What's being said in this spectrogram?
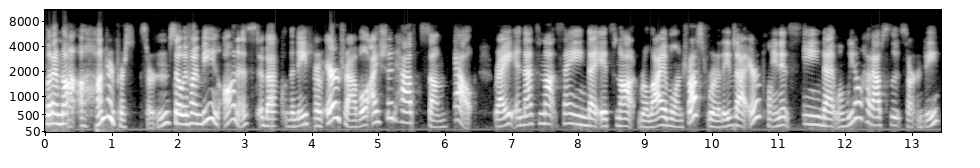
but I'm not 100% certain. So if I'm being honest about the nature of air travel, I should have some doubt right? And that's not saying that it's not reliable and trustworthy, that airplane. It's saying that when we don't have absolute certainty,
